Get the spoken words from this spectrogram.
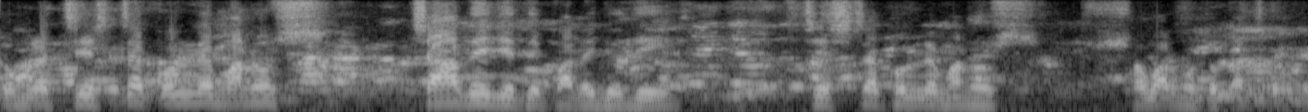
তোমরা চেষ্টা করলে মানুষ চাঁদে যেতে পারে যদি। চেষ্টা করলে মানুষ সবার মতো কাজ করবে।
